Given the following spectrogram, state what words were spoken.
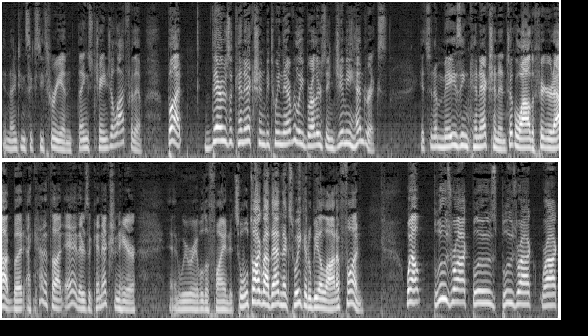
in 1963 and things change a lot for them. But there's a connection between the Everly brothers and Jimi Hendrix. It's an amazing connection, and it took a while to figure it out, but I kind of thought, hey, there's a connection here, and we were able to find it. So we'll talk about that next week. It'll be a lot of fun. Well, blues rock, blues, blues rock, rock,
